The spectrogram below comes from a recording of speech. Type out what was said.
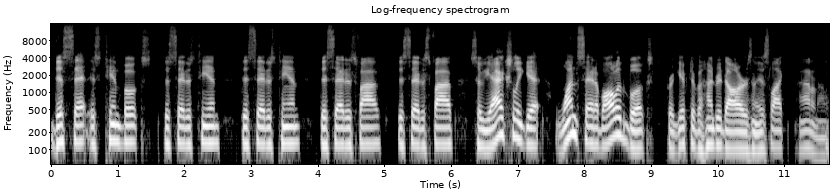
This set is 10 books, this set is 10, this set is 10, this set is 5, this set is 5. So you actually get one set of all of the books for a gift of $100, and it's like, I don't know,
